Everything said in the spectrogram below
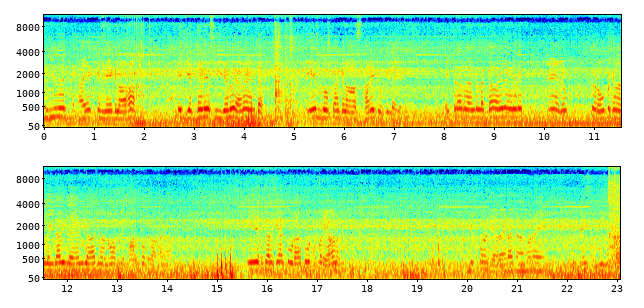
ਵੀਡੀਓ ਦੇ ਵਿੱਚ ਦਿਖਾਏ ਕਿੰਨੇ ਗਲਾਸ ਆ। ਤੇ ਜਿੱਦਣ ਇਹ ਸੀਜ਼ਨ ਹੋਇਆ ਨਾ ਐਂਡ ਇਹ ਲੋਕਾਂ ਗਲਾਸ ਸਾਰੇ ਚੁੱਕ ਕੇ ਲੈ ਜਾਂਦੇ ਇਸ ਤਰ੍ਹਾਂ ਰੰਗ ਲੱਗਾ ਹੋਏ ਤੇ ਅਗਲੇ ਦੇ ਐ ਜੋ ਘਰੋਂ ਪਛਾਣ ਲਈਦਾ ਵੀ ਲੈ ਵੀ ਆ ਜਵਾਨੋ ਆਪਣੇ ਫਾਰਮ ਤੋਂ ਗਲਾਸ ਆਇਆ। ਇਸ ਕਰਕੇ ਆ ਘੋੜਾ ਘੁੱਟ ਭਰਿਆ ਹਣ। ਇਹ ਭਾਂਡਿਆਂ ਦਾ ਜਿਹੜਾ ਕੰਮ ਨਾ ਇਹ ਨਹੀਂ ਸਮਝ ਜਾਂਦਾ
